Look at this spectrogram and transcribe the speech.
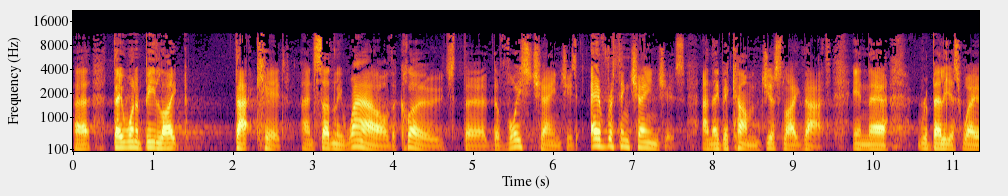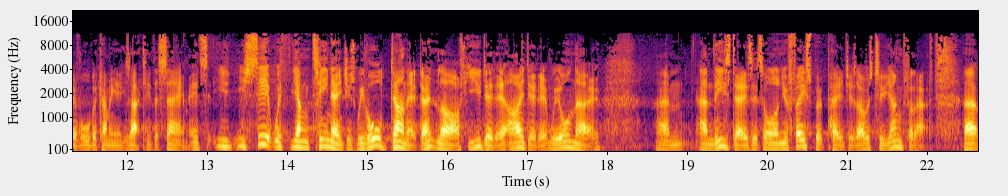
Uh, they want to be like that kid. And suddenly, wow, the clothes, the, the voice changes, everything changes, and they become just like that in their rebellious way of all becoming exactly the same. It's, you, you see it with young teenagers. We've all done it. Don't laugh. You did it. I did it. We all know. Um, and these days, it's all on your Facebook pages. I was too young for that. Uh,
